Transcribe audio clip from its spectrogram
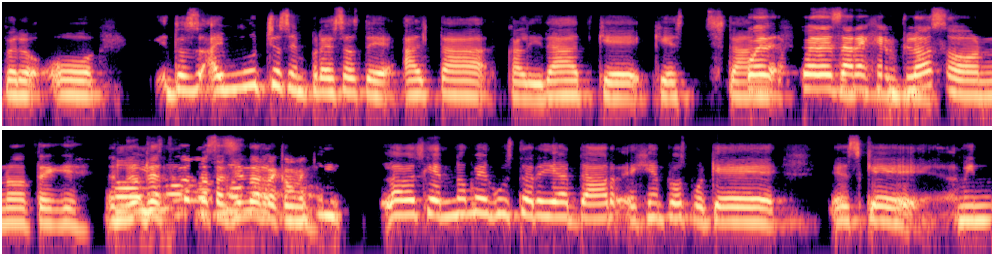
pero o, entonces hay muchas empresas de alta calidad que, que están... ¿Puedes dar ejemplos o no te... No, no, estamos haciendo recomendaciones la verdad es que no me gustaría dar ejemplos porque es que, I mean,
